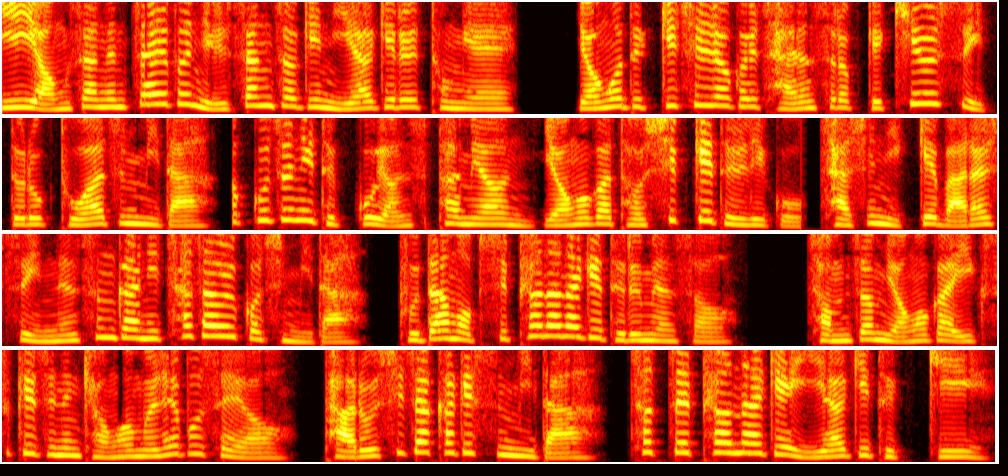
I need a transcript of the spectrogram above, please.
이 영상은 짧은 일상적인 이야기를 통해 영어 듣기 실력을 자연스럽게 키울 수 있도록 도와줍니다. 꾸준히 듣고 연습하면 영어가 더 쉽게 들리고 자신 있게 말할 수 있는 순간이 찾아올 것입니다. 부담 없이 편안하게 들으면서 점점 영어가 익숙해지는 경험을 해보세요. 바로 시작하겠습니다. 첫째 편하게 이야기 듣기.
